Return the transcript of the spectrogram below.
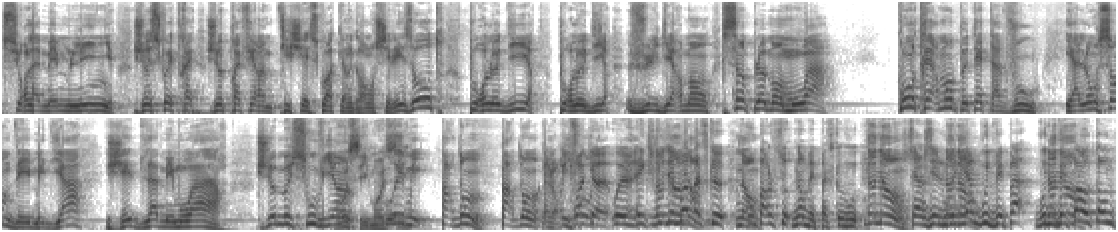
sur la même ligne. Je souhaiterais, je préfère un petit chez soi qu'un grand chez les autres. Pour le dire, pour le dire vulgairement, simplement moi, Contrairement peut-être à vous et à l'ensemble des médias, j'ai de la mémoire. Je me souviens. Moi aussi, moi aussi. Oui, mais pardon, pardon. Alors il faut. Excusez-moi parce que non. on parle. Non, mais parce que vous. Non, non. Cher William, vous ne devez pas, vous devez pas entendre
